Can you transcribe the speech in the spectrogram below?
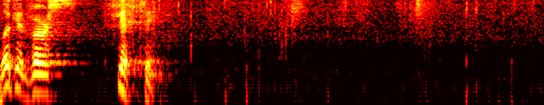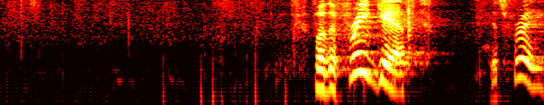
Look at verse 15. For the free gift, it's free,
